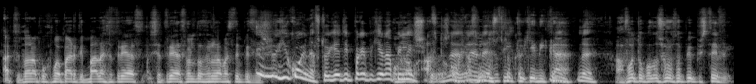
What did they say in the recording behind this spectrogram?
Από την ώρα που έχουμε πάρει την μπάλα σε τρία, σε τρία δευτερόλεπτα θέλω να είμαστε Ε, επίθεση. λογικό είναι αυτό γιατί πρέπει και να απειλήσει. Αυτό, κιόλας. αυτό, αυτό είναι το στυλ του γενικά. Ναι, ναι. Αυτό το ποδόσφαιρο στο οποίο πιστεύει.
